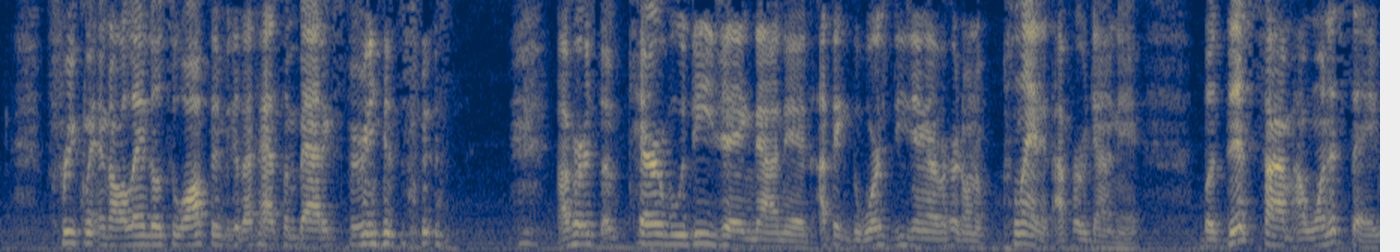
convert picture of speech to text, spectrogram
frequent in Orlando too often because I've had some bad experiences. I've heard some terrible DJing down there. I think the worst DJing I ever heard on the planet I've heard down there. But this time, I want to say,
